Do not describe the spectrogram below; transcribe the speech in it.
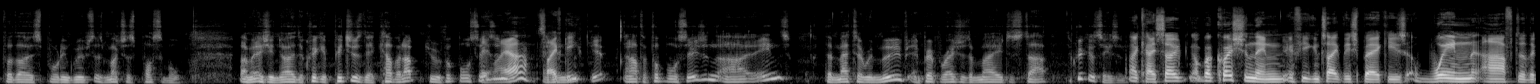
for those sporting groups as much as possible. I mean, as you know, the cricket pitches they're covered up during football season. they are. Safety. And, yep. And after football season uh, ends, the mats are removed and preparations are made to start the cricket season. Okay, so my question then, if you can take this back, is when after the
